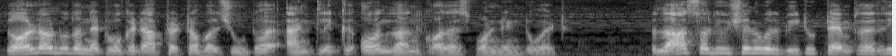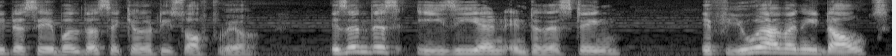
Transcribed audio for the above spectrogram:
scroll down to the network adapter troubleshooter and click on run corresponding to it. The last solution will be to temporarily disable the security software. Isn't this easy and interesting? If you have any doubts,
